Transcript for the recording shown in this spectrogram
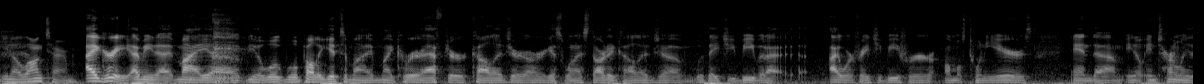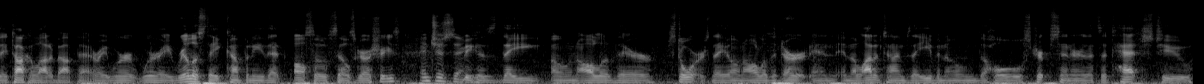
You know, long term. I agree. I mean, uh, my uh, you know we'll, we'll probably get to my, my career after college, or, or I guess when I started college um, with HEB. But I I worked for HEB for almost 20 years, and um, you know internally they talk a lot about that. Right, we're we're a real estate company that also sells groceries. Interesting. because they own all of their stores. They own all of the dirt, and, and a lot of times they even own the whole strip center that's attached to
